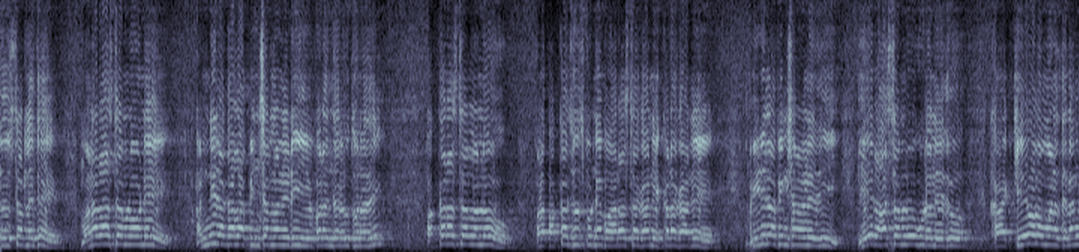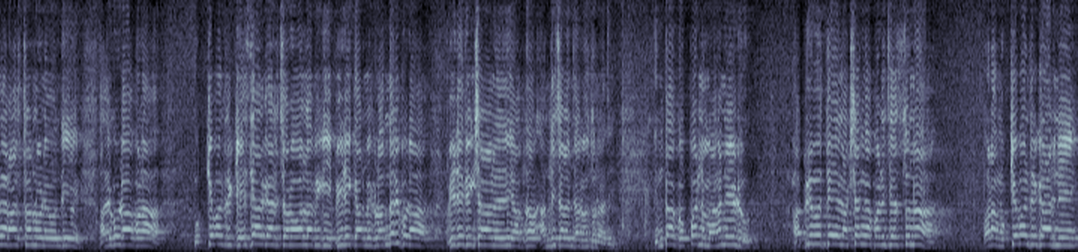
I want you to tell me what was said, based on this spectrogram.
చూసినట్లయితే మన రాష్ట్రంలోనే అన్ని రకాల పింఛన్లు అనేది ఇవ్వడం జరుగుతున్నది. పక్క రాష్ట్రాలలో మన పక్క చూసుకుంటే మహారాష్ట్ర కానీ ఎక్కడ కానీ బీడీల పింఛన్ అనేది ఏ రాష్ట్రంలో కూడా లేదు. కా- కేవలం మన తెలంగాణ రాష్ట్రంలోనే ఉంది. అది కూడా మన ముఖ్యమంత్రి కేసీఆర్ గారి చొరవ వల్ల మీకు ఈ బీడీ కార్మికులందరికీ కూడా బీడీ పింఛన్ అనేది అందించడం జరుగుతున్నది. ఇంత గొప్ప మహనీయుడు అభివృద్ధి లక్ష్యంగా పనిచేస్తున్న మన ముఖ్యమంత్రి గారిని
